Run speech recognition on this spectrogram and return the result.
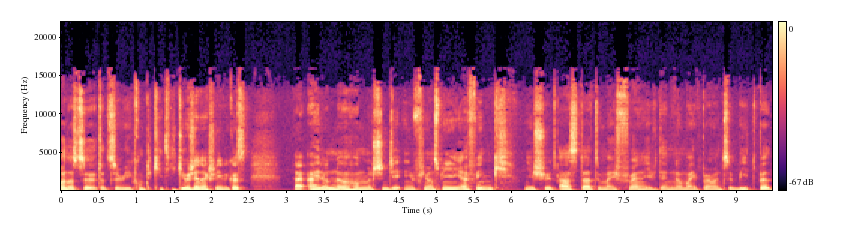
Oh, that's a that's a really complicated question actually because I, I don't know how much they influence me. I think you should ask that to my friend if they know my parents a bit. But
